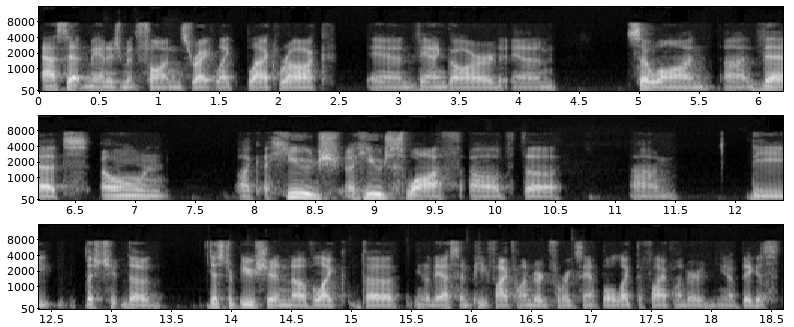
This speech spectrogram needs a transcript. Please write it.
asset management funds, right? Like BlackRock and Vanguard and so on uh, that own like a huge a huge swath of the um, the the the distribution of like the you know the S&P 500 for example like the 500 you know biggest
